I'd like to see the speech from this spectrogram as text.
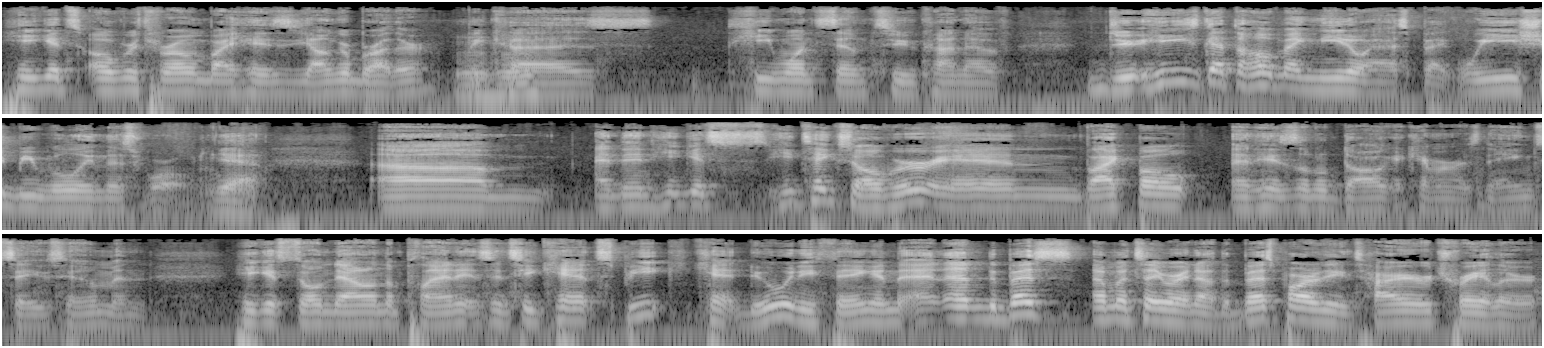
he gets overthrown by his younger brother because he wants them to kind of do. He's got the whole Magneto aspect. We should be ruling this world. Yeah. Um, and then he gets he takes over, and Black Bolt and his little dog, I can't remember his name, saves him, and he gets thrown down on the planet. And since he can't speak, he can't do anything. And, and and the best I'm gonna tell you right now, the best part of the entire trailer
